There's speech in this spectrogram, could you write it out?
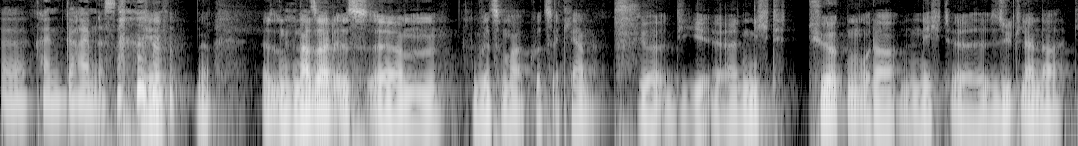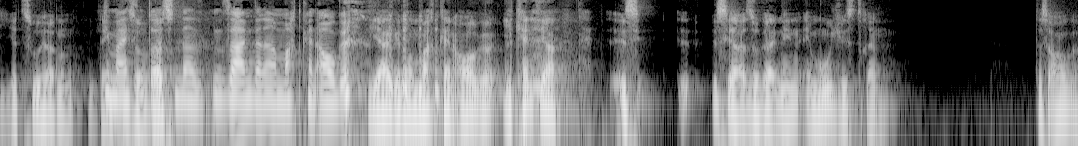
äh, kein Geheimnis. Nee, ja. Also, und Nazar ist, ähm, willst du mal kurz erklären, für die äh, Nicht-Türken oder Nicht-Südländer, die jetzt zuhören und denken Die meisten so, was, Deutschen da sagen dann, macht kein Auge. Ja, genau, macht kein Auge. Ihr kennt ja, ist, ist ja sogar in den Emojis drin. Das Auge.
